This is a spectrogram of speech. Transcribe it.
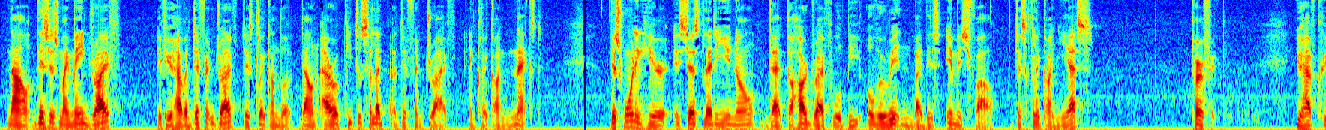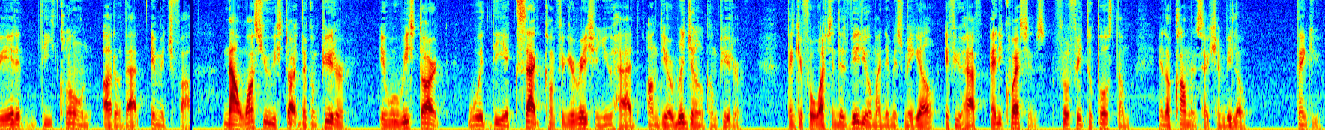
Now this is my main drive. If you have a different drive, just click on the down arrow key to select a different drive and click on next. This warning here is just letting you know that the hard drive will be overwritten by this image file. Just click on yes. Perfect. You have created the clone out of that image file. Now once you restart the computer, it will restart with the exact configuration you had on the original computer. Thank you for watching this video. My name is Miguel. If you have any questions, feel free to post them in the comment section below. Thank you.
